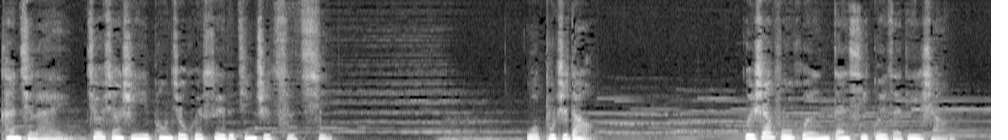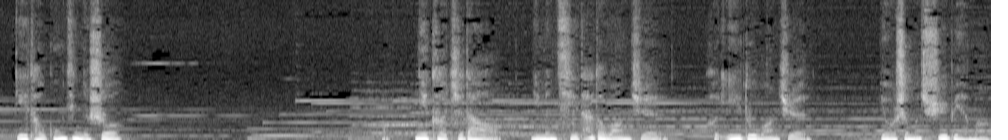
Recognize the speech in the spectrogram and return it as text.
看起来就像是一碰就会碎的精致瓷器。我不知道。鬼山逢魂单膝跪在地上，低头恭敬地说：“你可知道？”你们其他的王爵和一度王爵有什么区别吗？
